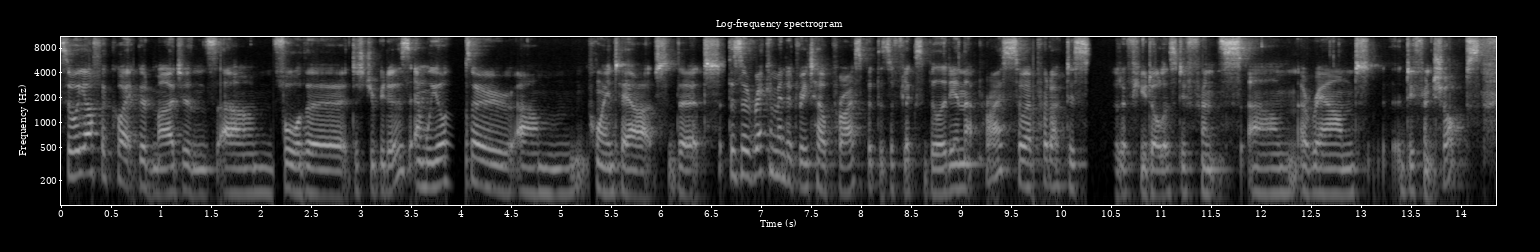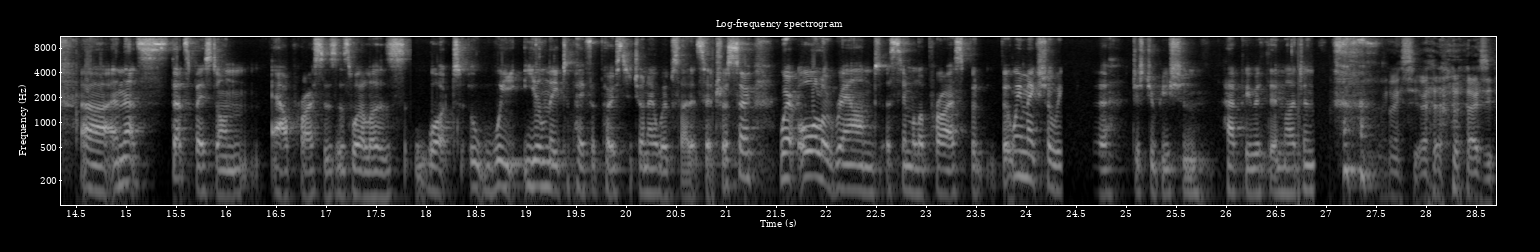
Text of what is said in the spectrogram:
so we offer quite good margins um, for the distributors, and we also um, point out that there's a recommended retail price, but there's a flexibility in that price. So our product is a few dollars difference um, around different shops, uh, and that's that's based on our prices as well as what we you'll need to pay for postage on our website, etc. So we're all around a similar price, but but we make sure we the distribution happy with their margins. I see. I see.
